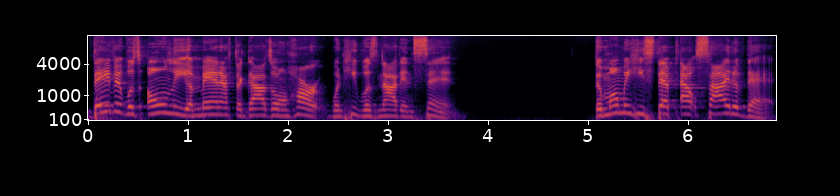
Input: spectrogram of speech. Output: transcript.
David was only a man after God's own heart when he was not in sin. The moment he stepped outside of that,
